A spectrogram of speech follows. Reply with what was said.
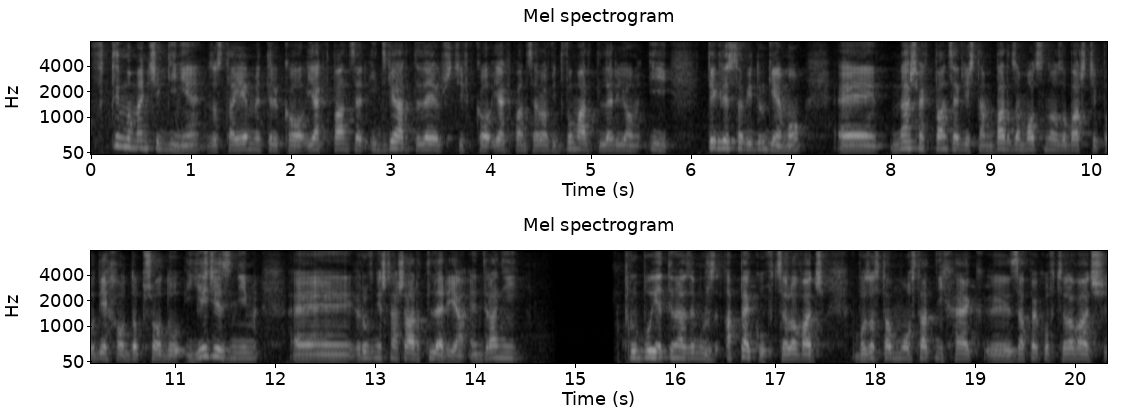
w tym momencie ginie. Zostajemy tylko jak pancer i dwie artylerie przeciwko jak pancerowi, dwóm artyleriom i Tygrysowi drugiemu. E, nasz pancer gdzieś tam bardzo mocno, zobaczcie, podjechał do przodu. Jedzie z nim e, również nasza artyleria. Endrani próbuje tym razem już z apeków celować, bo został mu ostatni hek y, z apeków celować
